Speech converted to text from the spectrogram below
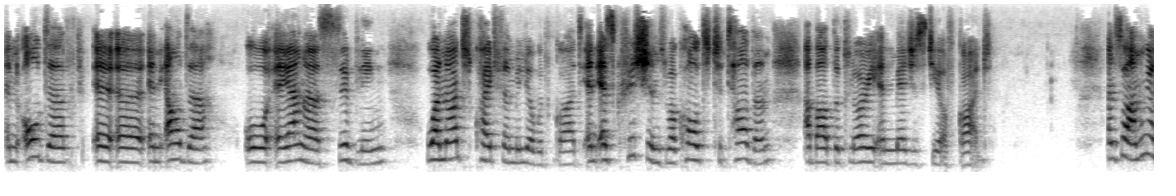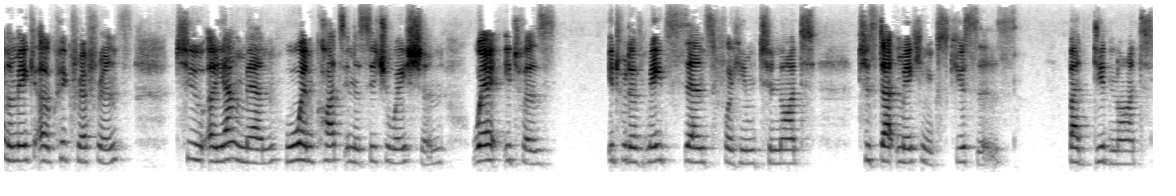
an older, uh, uh, an elder or a younger sibling who are not quite familiar with God. And as Christians, we're called to tell them about the glory and majesty of God. And so I'm going to make a quick reference to a young man who, when caught in a situation where it was, it would have made sense for him to not, to start making excuses, but did not.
